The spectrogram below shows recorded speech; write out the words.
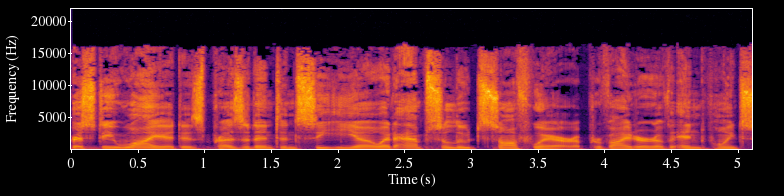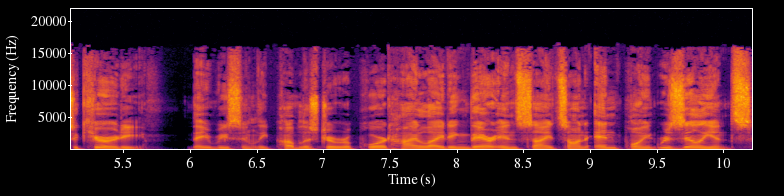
Christy Wyatt is president and CEO at Absolute Software, a provider of endpoint security. They recently published a report highlighting their insights on endpoint resilience.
